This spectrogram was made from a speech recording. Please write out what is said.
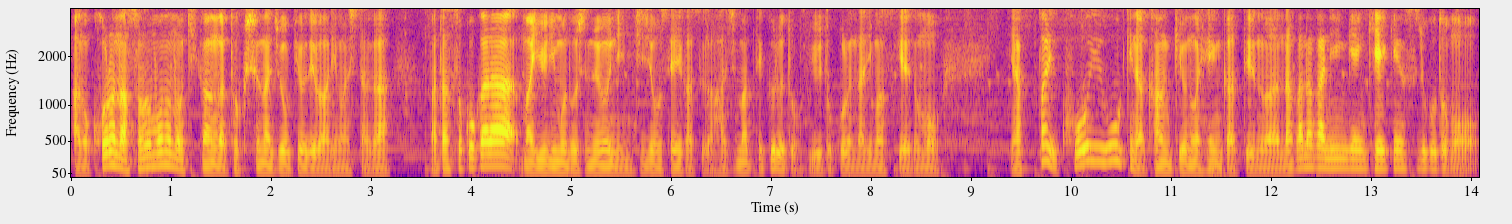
あのコロナそのものの期間が特殊な状況ではありましたがまたそこから、まあ、揺り戻しのように日常生活が始まってくるというところになりますけれどもやっぱりこういう大きな環境の変化っていうのはなかなか人間経験することも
